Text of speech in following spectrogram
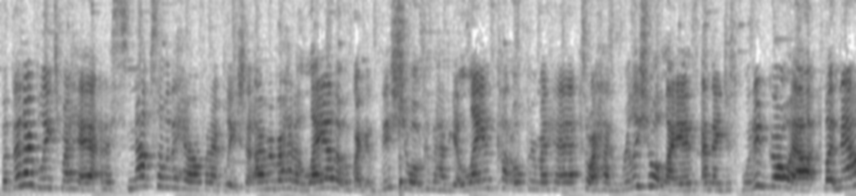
But then I bleached my hair and I snapped some of the hair off when I bleached it. I remember I had a layer that was like this short because I had to get layers cut all through my hair. So I had really short layers and they just wouldn't grow out. But now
